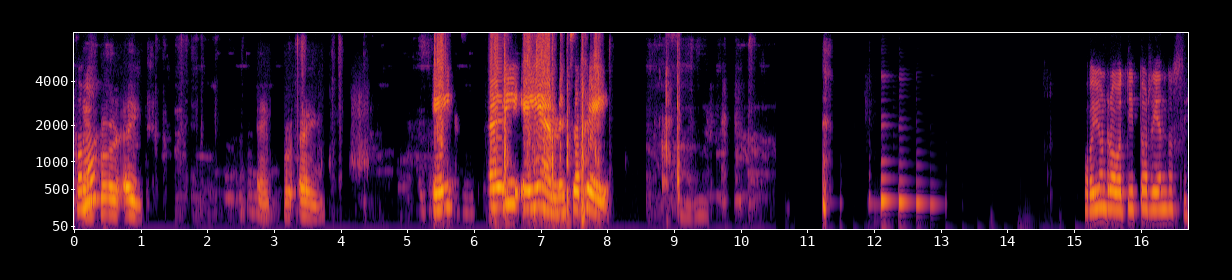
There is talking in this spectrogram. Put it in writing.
¿Cómo? April 8. April 8. 8.30 a.m. It's okay. Hoy un robotito riéndose.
